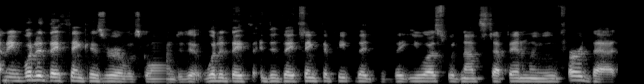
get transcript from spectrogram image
i mean what did they think israel was going to do what did they th- did they think that people that the us would not step in when we've heard that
